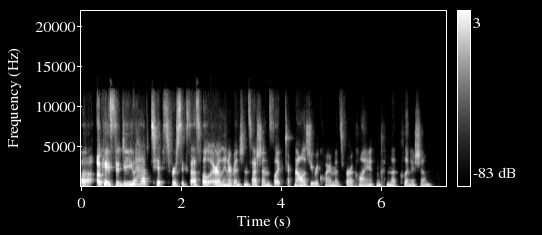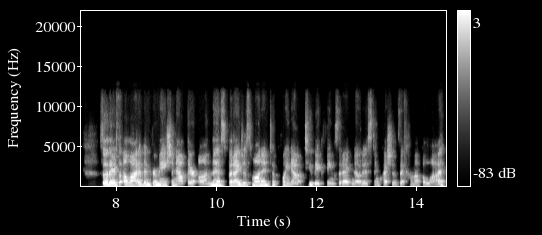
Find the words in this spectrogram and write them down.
Uh, okay, so do you have tips for successful early intervention sessions like technology requirements for a client and cl- clinician? So there's a lot of information out there on this, but I just wanted to point out two big things that I've noticed and questions that come up a lot,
